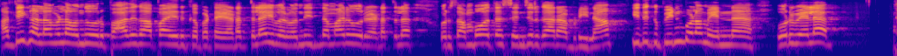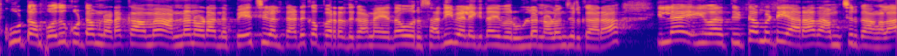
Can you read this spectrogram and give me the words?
அதிக அளவில் வந்து ஒரு பாதுகாப்பாக இருக்கப்பட்ட இடத்துல இவர் வந்து இந்த மாதிரி ஒரு இடத்துல ஒரு சம்பவத்தை செஞ்சிருக்காரு அப்படின்னா இதுக்கு பின்புலம் என்ன? ஒருவேளை கூட்டம் பொதுக்கூட்டம் நடக்காம அண்ணனோட அந்த பேச்சுகள் தடுக்கப்படுறதுக்கான ஏதோ ஒரு சதி வேலைக்கு தான் இவர் உள்ள நுழைஞ்சிருக்காரா? இல்ல இவர் திட்டமிட்டு யாராவது அமைச்சிருக்காங்களா?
